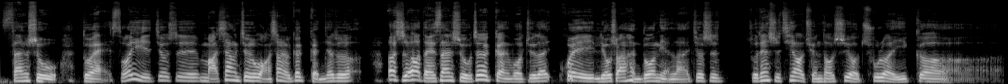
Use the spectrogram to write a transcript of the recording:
三十五对，所以就是马上就是网上有个梗叫做二十二等于三十五，这个梗我觉得会流传很多年了。就是昨天十七号拳头是有出了一个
